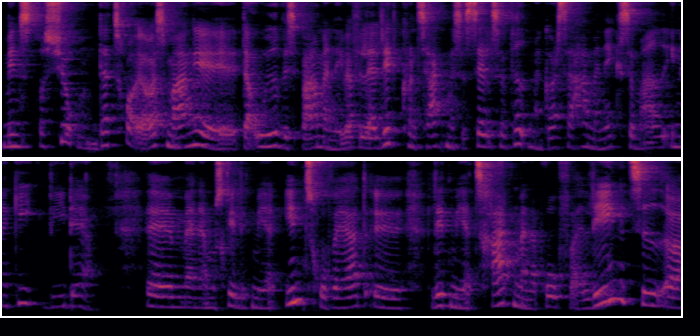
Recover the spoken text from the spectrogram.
menstruationen, der tror jeg også mange øh, derude, hvis bare man i hvert fald er lidt i kontakt med sig selv, så ved man godt, så har man ikke så meget energi lige der. Øh, man er måske lidt mere introvert, øh, lidt mere træt, man har brug for alenetid, og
